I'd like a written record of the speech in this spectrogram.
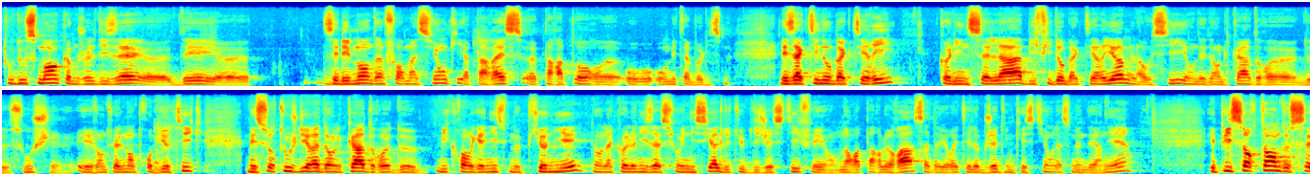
tout doucement, comme je le disais, euh, des, euh, éléments d'information qui apparaissent par rapport au, métabolisme. Les actinobactéries, Collinsella, Bifidobacterium, là aussi on est dans le cadre de souches et éventuellement probiotiques, mais surtout je dirais dans le cadre de micro-organismes pionniers dans la colonisation initiale du tube digestif, et on en reparlera, ça a d'ailleurs été l'objet d'une question la semaine dernière. Et puis sortant de ce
